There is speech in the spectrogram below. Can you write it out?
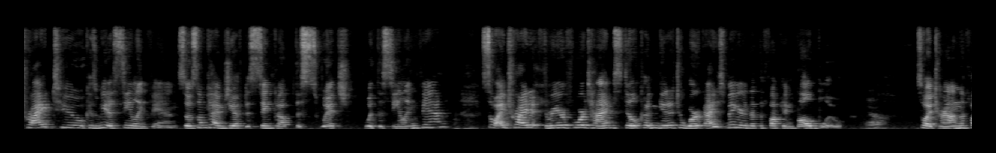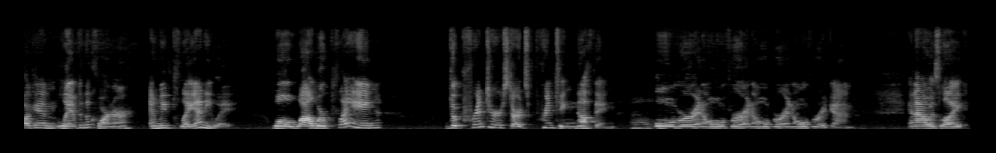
tried to, because we had a ceiling fan. So sometimes you have to sync up the switch with the ceiling fan. So I tried it three or four times, still couldn't get it to work. I just figured that the fucking bulb blew. Yeah. So I turn on the fucking lamp in the corner and we play anyway. Well, while we're playing, the printer starts printing nothing oh. over and over and over and over again. And I was like,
